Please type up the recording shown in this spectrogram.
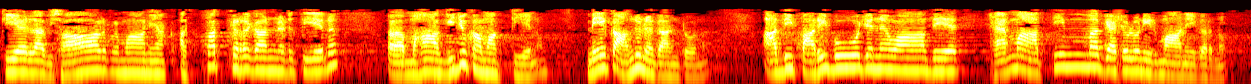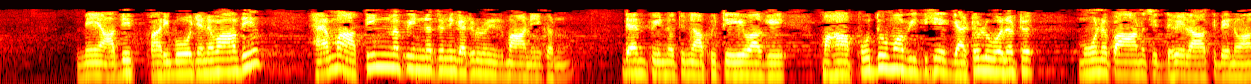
කියලා විශාල ප්‍රමාණයක් අත්පත් කරගන්නට තියෙන මහා ගිජුකමක් තියෙනවා. මේක අඳුන ගන්න ඕන. අදි පරිභෝජනවාදය හැම අතින්ම ගැටලු නිර්මාණය කරනවා. මේ අදි පරිභෝජනවාදය හැම අතින්ම පින්නතුනි ගැටලු නිර්මාණය කරනවා. දැන් පින්නතුනි අපිට ඒ වගේ මහා පුදුම විදිහේ ගැටලු වලට මෝන පාන සිද්ධ වෙලා තිබෙනවා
